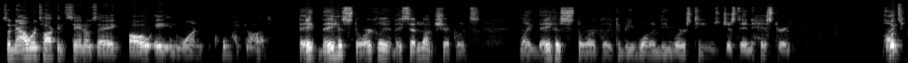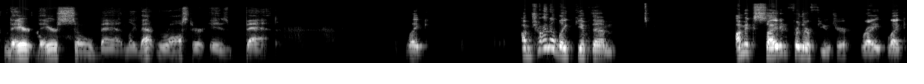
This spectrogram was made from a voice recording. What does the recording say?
So now we're talking San Jose. Oh, eight and one. Oh my god. They they historically they said it on Chiclets, like they historically could be one of the worst teams just in history. Like What's- they're they're so bad. Like that roster is bad. Like, I'm trying to like give them. I'm excited for their future, right? Like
